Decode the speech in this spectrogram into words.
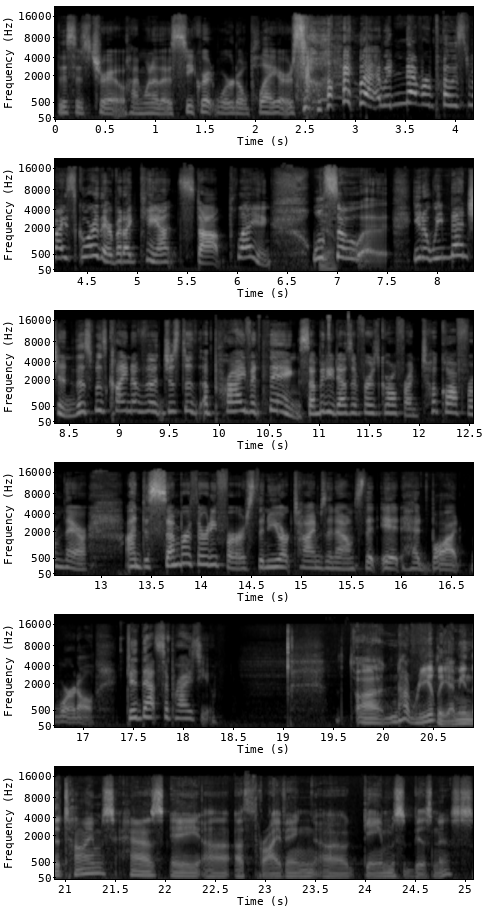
This is true. I'm one of those secret Wordle players. I would never post my score there, but I can't stop playing. Well, yeah. so, uh, you know, we mentioned this was kind of a, just a, a, private thing. Somebody does it for his girlfriend, took off from there. On December 31st, the New York Times announced that it had bought Wordle. Did that surprise you? Uh, not really. I mean, the Times has a, uh, a thriving uh, games business.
